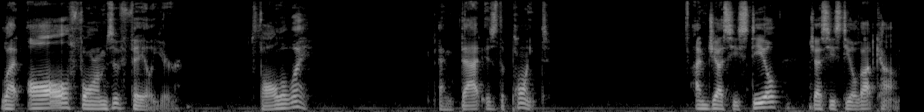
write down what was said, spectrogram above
Let all forms of failure fall away. And that is the point. I'm Jesse Steele, jessesteele.com.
